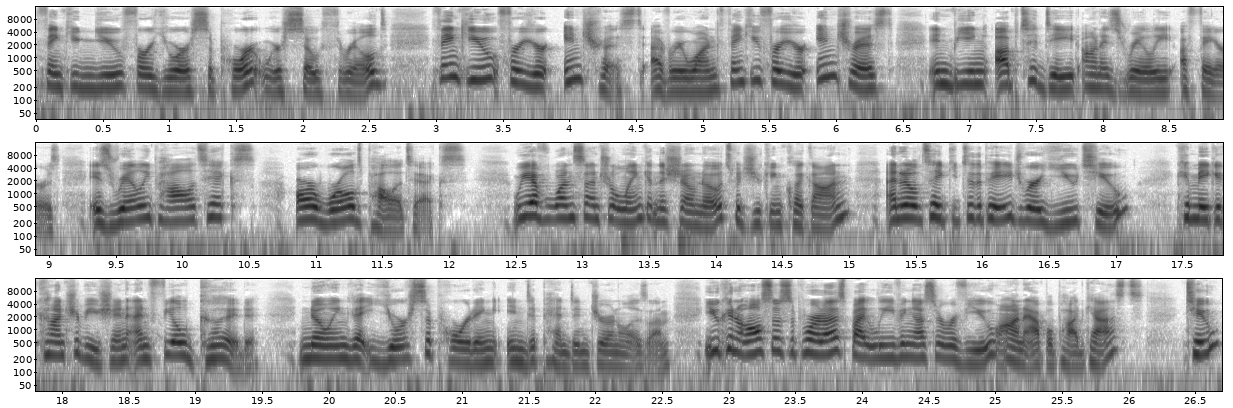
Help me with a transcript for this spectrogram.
thanking you for your support. We're so thrilled. Thank you for your interest, everyone. Thank you for your interest in being up to date on Israeli affairs, Israeli politics, our world politics. We have one central link in the show notes, which you can click on, and it'll take you to the page where you too can make a contribution and feel good knowing that you're supporting independent journalism. You can also support us by leaving us a review on Apple Podcasts. Two,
